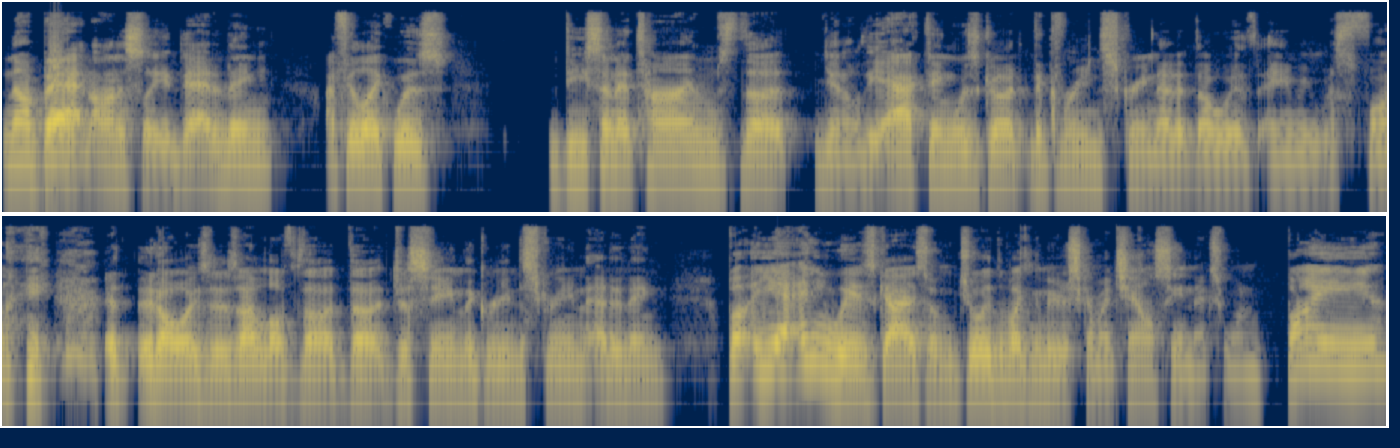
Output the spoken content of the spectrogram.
not bad, honestly. The editing I feel like was decent at times. The you know the acting was good. The green screen edit though with Amy was funny. it it always is. I love the the just seeing the green screen editing. But yeah, anyways, guys, enjoy the like the video, subscribe my channel. See you next one. Bye.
